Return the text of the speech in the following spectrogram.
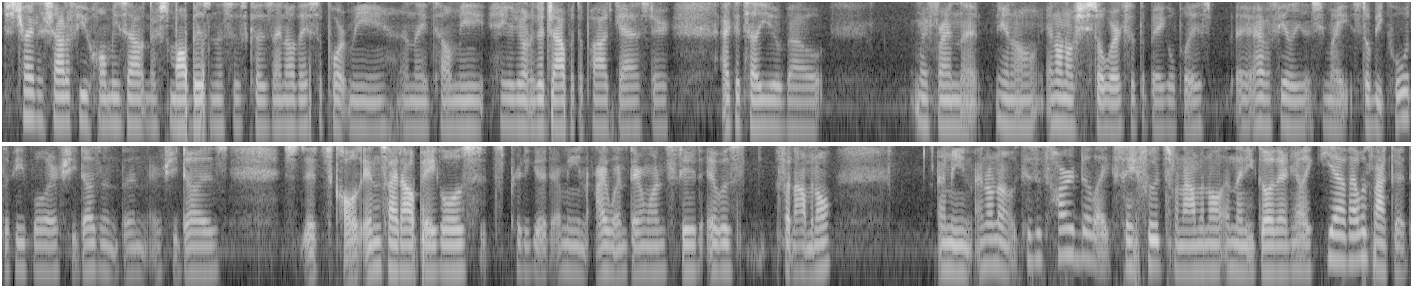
just try to shout a few homies out in their small businesses because I know they support me and they tell me, hey, you're doing a good job with the podcast. Or I could tell you about my friend that, you know, I don't know if she still works at the bagel place. I have a feeling that she might still be cool with the people, or if she doesn't, then, or if she does, it's called Inside Out Bagels. It's pretty good. I mean, I went there once, dude. It was phenomenal. I mean, I don't know, because it's hard to like say food's phenomenal and then you go there and you're like, yeah, that was not good.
